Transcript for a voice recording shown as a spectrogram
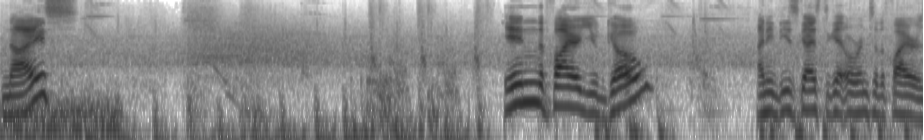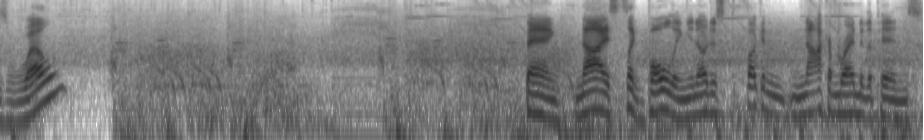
Nice. In the fire you go. I need these guys to get over into the fire as well. Bang. Nice. It's like bowling, you know? Just fucking knock them right into the pins.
